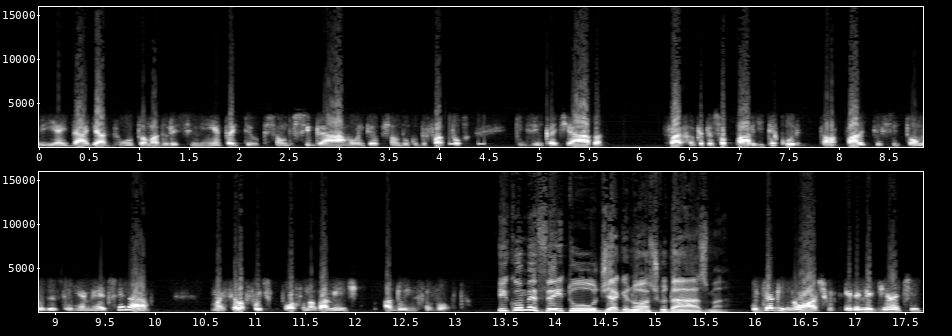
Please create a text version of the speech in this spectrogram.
e a idade adulta, o amadurecimento, a interrupção do cigarro, a interrupção do, do fator que desencadeava, faz com que a pessoa pare de ter cura. Então ela para de ter sintomas, às vezes sem remédio, sem nada. Mas se ela for exposta novamente, a doença volta. E como é feito o diagnóstico da asma? O diagnóstico, ele é mediante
